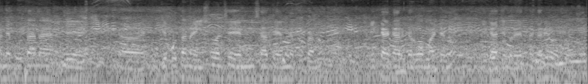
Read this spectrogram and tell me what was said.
અને પોતાના જે જે પોતાના ઈશ્વર છે એમની સાથે એમને પોતાનો એકાકાર કરવા માટેનો એક આજે પ્રયત્ન કર્યો હતો.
